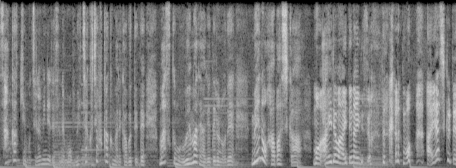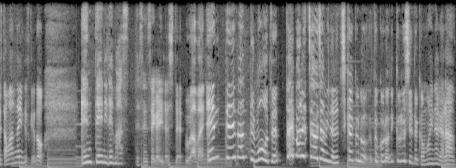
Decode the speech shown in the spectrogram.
三角筋もちなみにですねもうめちゃくちゃ深くまでかぶっててマスクも上まで上げてるので目の幅しかもう間は空いてないんですよ。だからもう怪しくてたまんないんですけど園庭に出ますって先生が言い出してうわ、まあ、園庭なんてもう絶対バレちゃうじゃんみたいな近くのところに苦しいとか思いながら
